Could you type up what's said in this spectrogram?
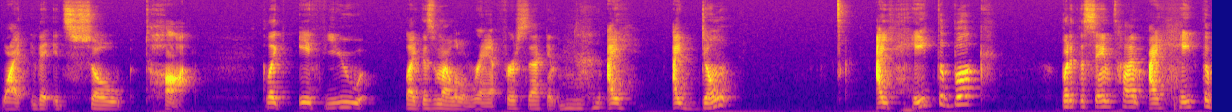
why that it's so taught like if you like this is my little rant for a second I I don't I hate the book, but at the same time I hate the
